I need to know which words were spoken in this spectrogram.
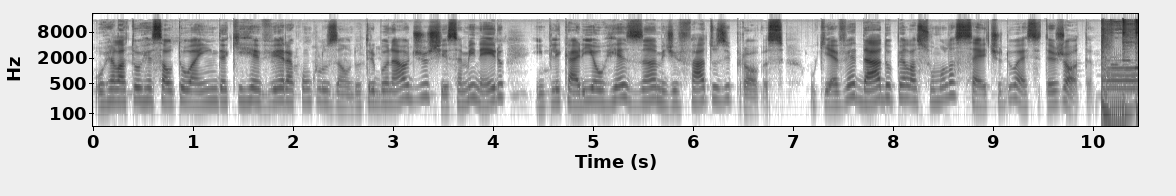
O relator ressaltou ainda que rever a conclusão do Tribunal de Justiça Mineiro implicaria o reexame de fatos e provas, o que é vedado pela súmula 7 do STJ.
